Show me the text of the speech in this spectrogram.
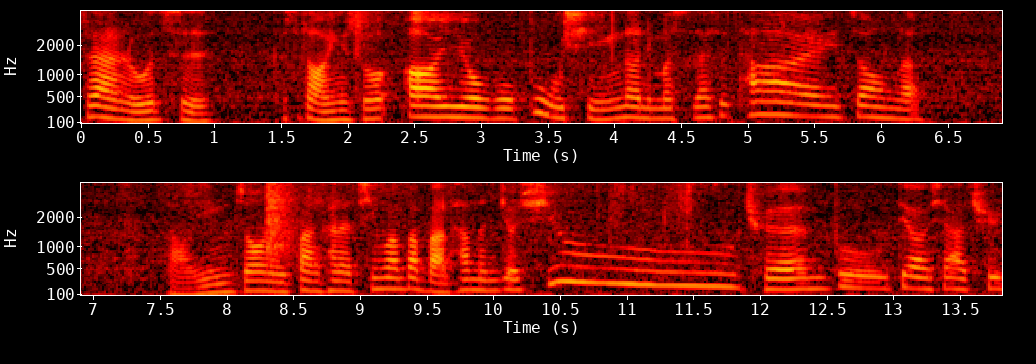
虽然如此，可是老鹰说：“哎呦，我不行了，你们实在是太重了。”老鹰终于放开了青蛙爸爸，他们就咻，全部掉下去。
